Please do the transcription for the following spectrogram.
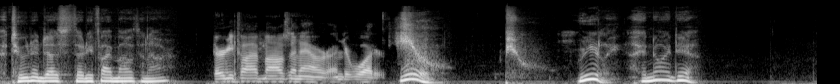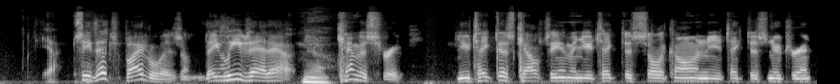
a tuna does 35 miles an hour. 35 miles an hour underwater. Whoa! Phew. Really? I had no idea. Yeah. See, that's vitalism. They leave that out. Yeah. chemistry. You take this calcium and you take this silicone and you take this nutrient,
